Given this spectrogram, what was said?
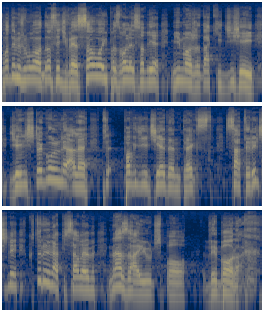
potem już było dosyć wesoło i pozwolę sobie, mimo że taki dzisiaj dzień szczególny, ale powiedzieć jeden tekst satyryczny, który napisałem nazajutrz po wyborach.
